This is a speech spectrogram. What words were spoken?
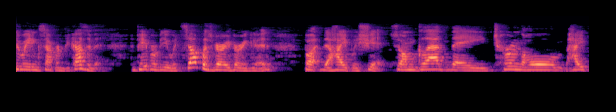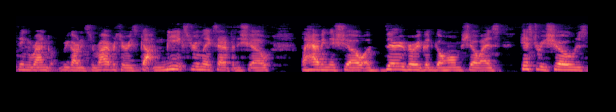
the ratings suffered because of it. The pay-per-view itself was very, very good, but the hype was shit. So I'm glad they turned the whole hype thing around regarding Survivor Series. Got me extremely excited for the show by having this show a very, very good go home show. As history shows,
